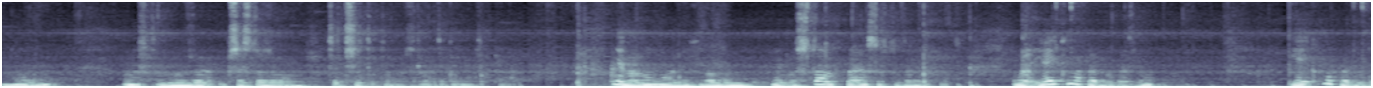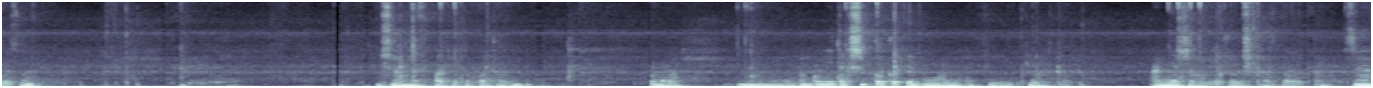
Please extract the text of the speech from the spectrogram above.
No. To może przez to, że mam te cheaty, to może dlatego nie takie. Nie no, normalnie chyba mam, nie no, 100 FPS-ów to dalej jest. Dobra, jajko na pewno wezmę. Jajko na pewno wezmę. Myślałam, że wpadło do portalu. Dobra. Mm, ogólnie tak szybko kopię, bo mam piątkę. A nie, że mam jakiegoś fazberka. W sumie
